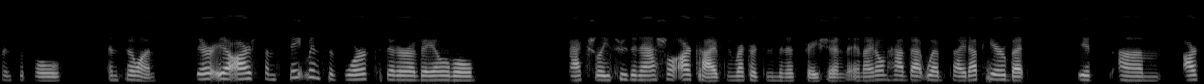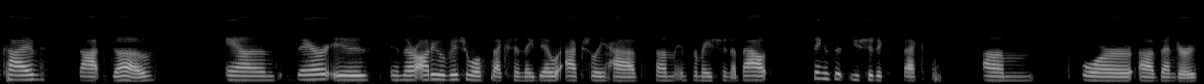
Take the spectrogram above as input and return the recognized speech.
principles and so on. There are some statements of work that are available actually through the National Archives and Records Administration. And I don't have that website up here, but it's um, archives.gov. And there is, in their audiovisual section, they do actually have some information about things that you should expect um, for uh, vendors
